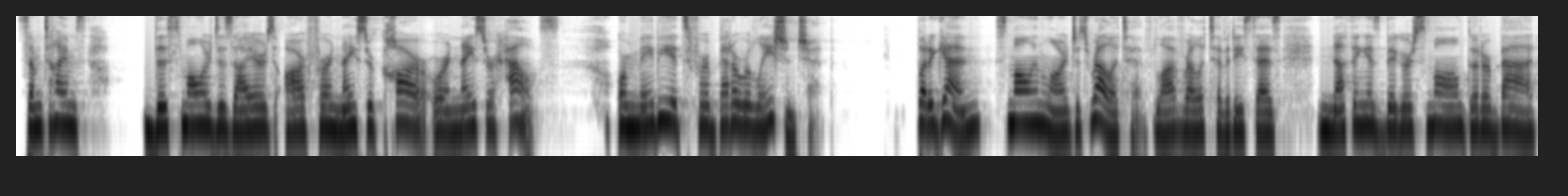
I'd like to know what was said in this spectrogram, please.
Sometimes the smaller desires are for a nicer car or a nicer house, or maybe it's for a better relationship. But again, small and large is relative. Law of relativity says nothing is big or small, good or bad.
